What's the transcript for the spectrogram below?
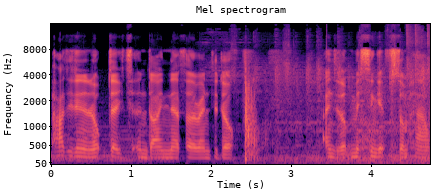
added in an update, and I never ended up. I ended up missing it somehow.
